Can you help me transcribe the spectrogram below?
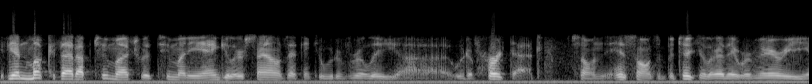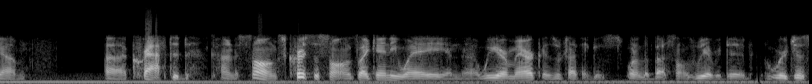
if you hadn't mucked that up too much with too many angular sounds, I think it would have really uh, would have hurt that. So, in his songs in particular, they were very um, uh, crafted kind of songs. Chris's songs, like Anyway and uh, We Are Americans, which I think is one of the best songs we ever did, were just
